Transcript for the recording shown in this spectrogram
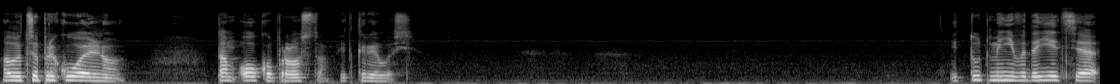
Але це прикольно. Там око просто відкрилось. І тут мені видається.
